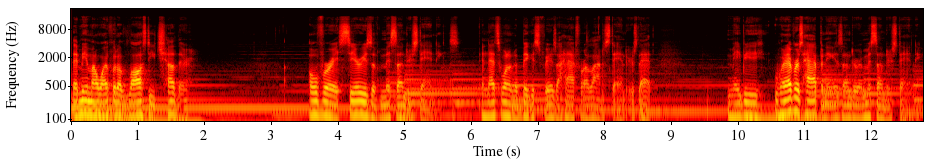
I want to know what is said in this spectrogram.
That me and my wife would have lost each other over a series of misunderstandings. And that's one of the biggest fears I have for a lot of standers that maybe whatever's happening is under a misunderstanding.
